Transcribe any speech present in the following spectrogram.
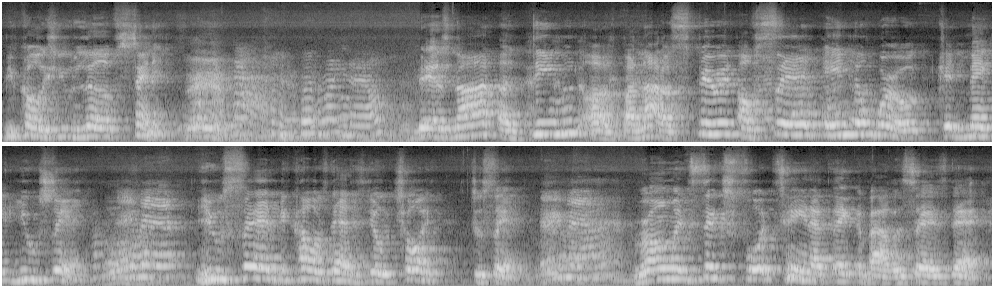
because you love sinning. Right now. There's not a demon or, or not a spirit of sin in the world can make you sin. Amen. You sin because that is your choice to sin. Amen. Romans 6:14, I think the Bible says that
